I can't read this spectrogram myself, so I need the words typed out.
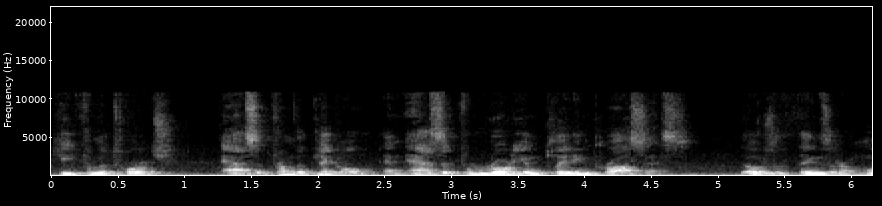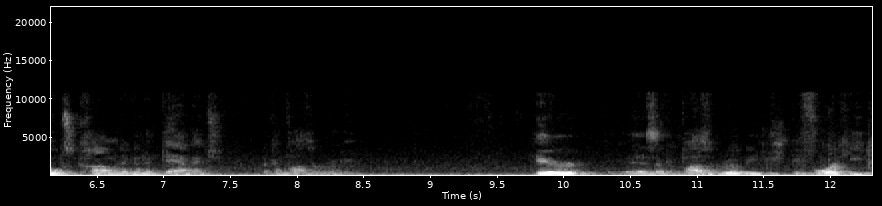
Heat from the torch, acid from the pickle, and acid from rhodium plating process. Those are the things that are most commonly going to damage a composite ruby. Here is a composite ruby before heat,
